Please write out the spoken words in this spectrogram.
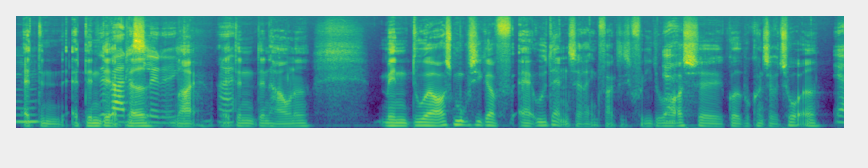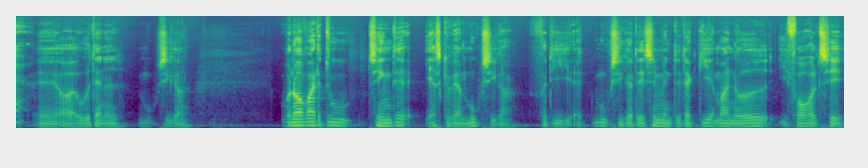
mm. at den, at den det der plade, nej, nej, at den, den havnede. Men du er også musiker af uddannelse rent faktisk, fordi du ja. har også øh, gået på konservatoriet ja. øh, og er uddannet musiker. Hvornår var det, du tænkte, at jeg skal være musiker? Fordi at musiker, det er simpelthen det, der giver mig noget i forhold til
